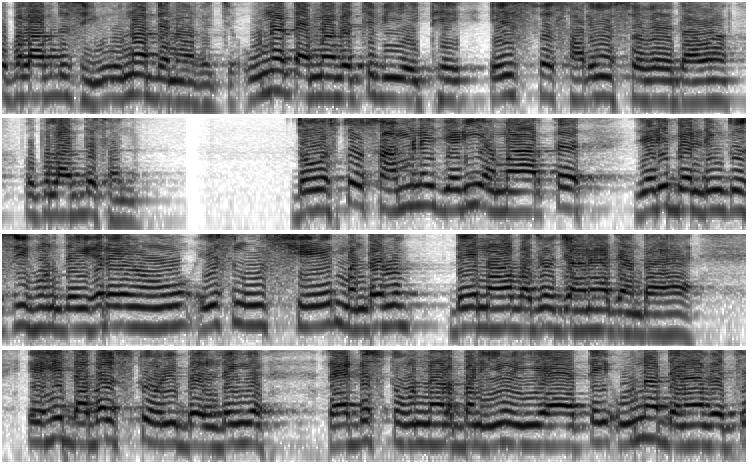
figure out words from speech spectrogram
ਉਪਲਬਧ ਸੀ ਉਹਨਾਂ ਦਿਨਾਂ ਵਿੱਚ। ਉਹਨਾਂ ਟਾਈਮਾਂ ਵਿੱਚ ਵੀ ਇੱਥੇ ਇਸ ਸਾਰੀਆਂ ਸੁਵਿਧਾਵਾਂ ਉਪਲਬਧ ਸਨ। ਦੋਸਤੋ, ਸਾਹਮਣੇ ਜਿਹੜੀ ਇਮਾਰਤ, ਜਿਹੜੀ ਬਿਲਡਿੰਗ ਤੁਸੀਂ ਹੁਣ ਦੇਖ ਰਹੇ ਹੋ, ਇਸ ਨੂੰ ਸ਼ੇਰ ਮੰਡਲ ਦੇ ਨਾਂ ਵਜੋਂ ਜਾਣਿਆ ਜਾਂਦਾ ਹੈ। ਇਹ double story building red stone ਨਾਲ ਬਣੀ ਹੋਈ ਹੈ ਤੇ ਉਹਨਾਂ ਦਿਨਾਂ ਵਿੱਚ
